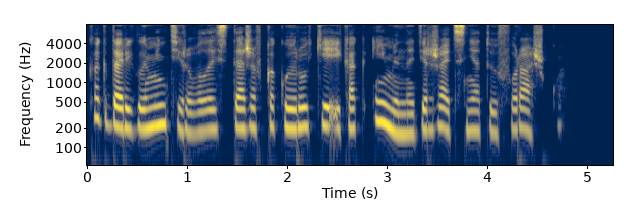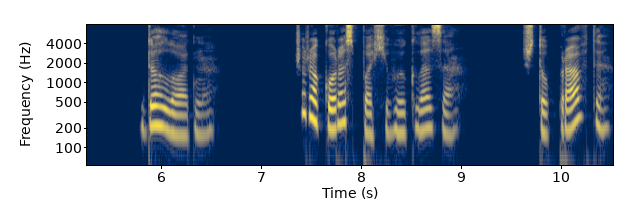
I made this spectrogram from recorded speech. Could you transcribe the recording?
когда регламентировалось даже в какой руке и как именно держать снятую фуражку. Да ладно. Широко распахиваю глаза. Что, правда?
